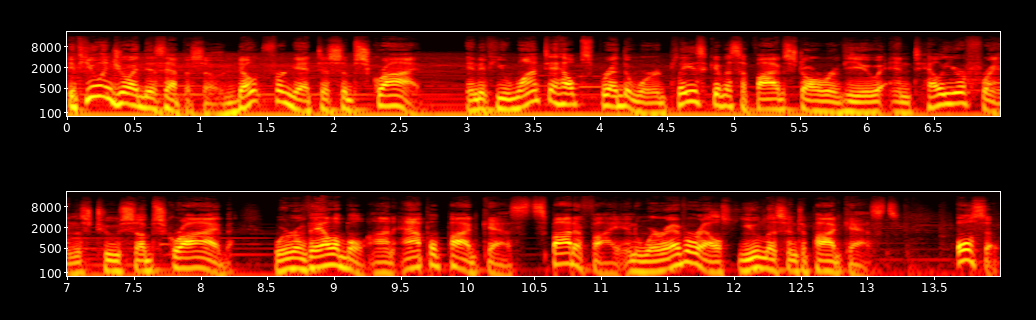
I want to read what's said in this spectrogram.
If you enjoyed this episode, don't forget to subscribe. And if you want to help spread the word, please give us a five star review and tell your friends to subscribe. We're available on Apple Podcasts, Spotify, and wherever else you listen to podcasts. Also,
